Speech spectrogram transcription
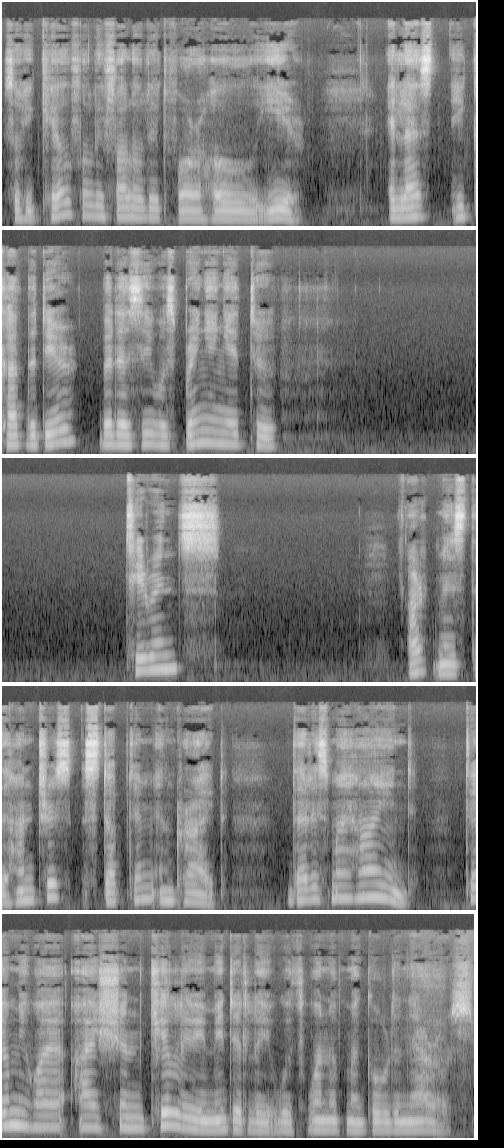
so he carefully followed it for a whole year. At last, he caught the deer, but as he was bringing it to Tiryns, Artemis the huntress stopped him and cried, That is my hind. Tell me why I shouldn't kill you immediately with one of my golden arrows.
